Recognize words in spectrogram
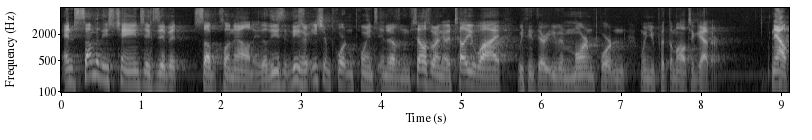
And some of these chains exhibit subclonality. Though these, these are each important points in and of themselves, but I'm going to tell you why we think they're even more important when you put them all together. Now,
